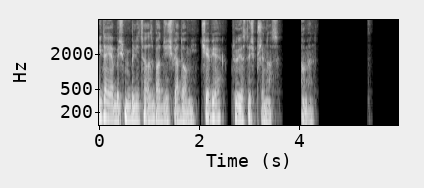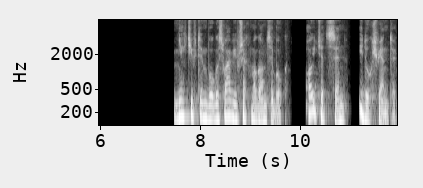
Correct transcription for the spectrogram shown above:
i daj, abyśmy byli coraz bardziej świadomi Ciebie, który jesteś przy nas. Amen. Niech Ci w tym błogosławi Wszechmogący Bóg, Ojciec, Syn i Duch Święty.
